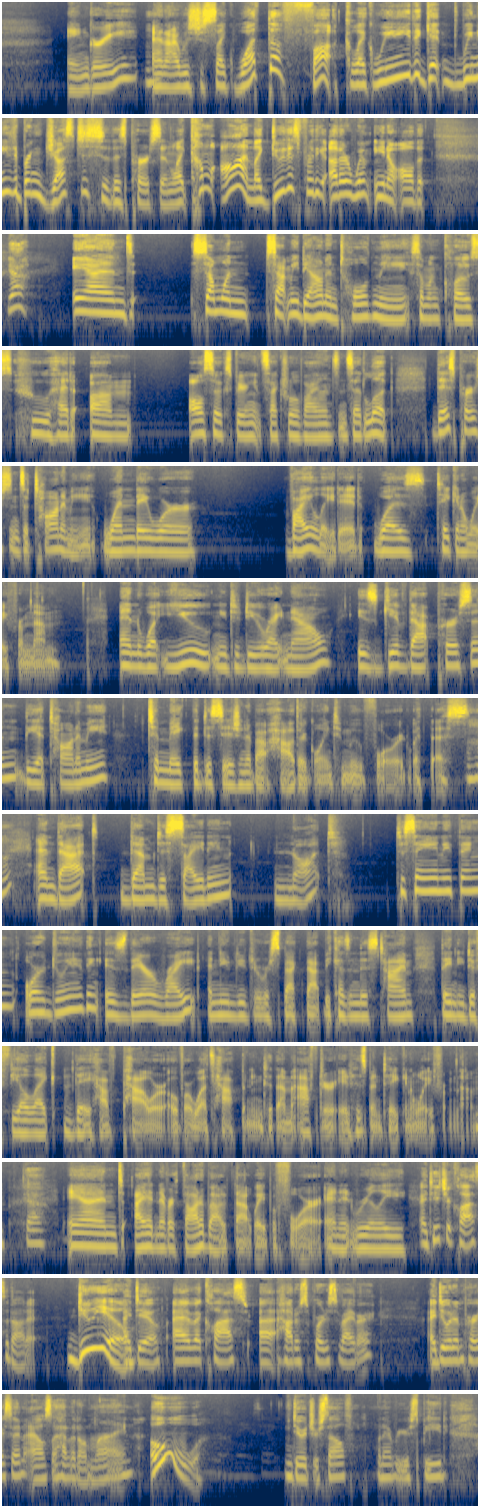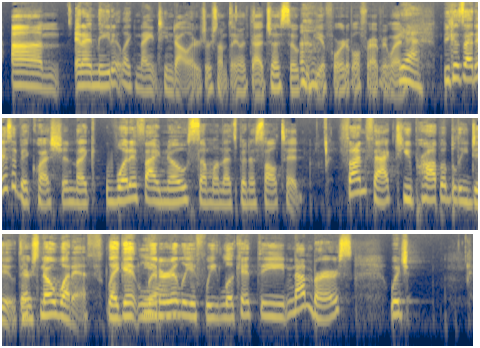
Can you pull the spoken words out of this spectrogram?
angry and I was just like what the fuck like we need to get we need to bring justice to this person like come on like do this for the other women you know all the Yeah. and someone sat me down and told me someone close who had um also experienced sexual violence and said look this person's autonomy when they were violated was taken away from them and what you need to do right now is give that person the autonomy to make the decision about how they're going to move forward with this. Mm-hmm. And that them deciding not to say anything or do anything is their right. And you need to respect that because in this time, they need to feel like they have power over what's happening to them after it has been taken away from them. Yeah. And I had never thought about it that way before. And it really, I teach a class about it. do you? I do. I have a class, uh, How to Support a Survivor. I do it in person. I also have it online. Oh, do it yourself whenever your speed. Um, and I made it like $19 or something like that, just so it could be affordable for everyone. Yeah. Because that is a big question. Like, what if I know someone that's been assaulted? Fun fact, you probably do. There's no what if. Like, it literally, if we look at the numbers, which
